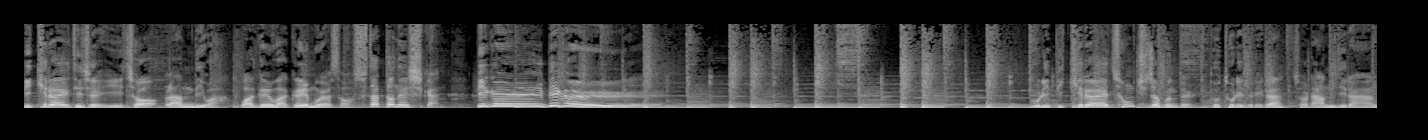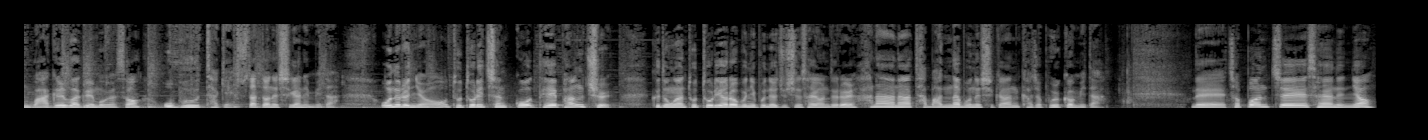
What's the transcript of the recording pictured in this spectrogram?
비키라의 DJ 저 람디와 와글와글 모여서 수다 떠는 시간. 비글비글! 우리 비키라의 청취자분들 도토리들이랑 저 람디랑 와글와글 모여서 오붓하게 수다 떠는 시간입니다. 오늘은요 도토리 창고 대방출. 그동안 도토리 여러분이 보내주신 사연들을 하나하나 다 만나보는 시간 가져볼 겁니다 네, 첫 번째 사연은요.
